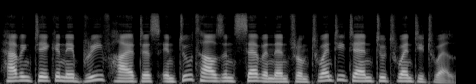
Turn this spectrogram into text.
having taken a brief hiatus in 2007 and from 2010 to 2012.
